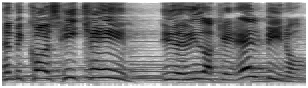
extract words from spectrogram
And because he came, Y debido a que Él vino,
